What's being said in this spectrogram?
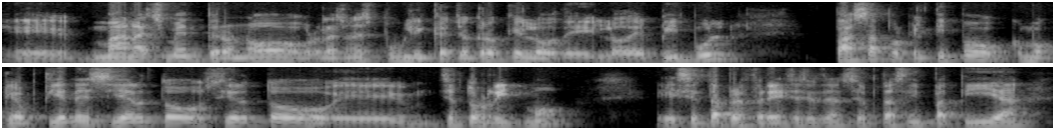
eh, management, pero no relaciones públicas. Yo creo que lo de, lo de Pitbull pasa porque el tipo como que obtiene cierto, cierto, eh, cierto ritmo, eh, cierta preferencia, cierta, cierta simpatía,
